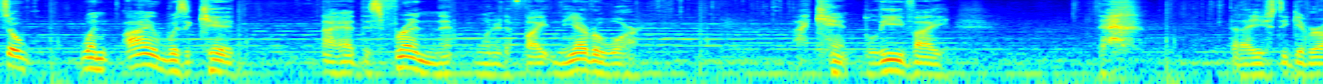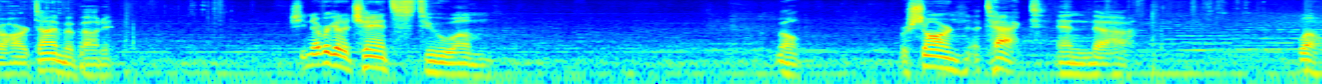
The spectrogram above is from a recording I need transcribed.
So, when I was a kid, I had this friend that wanted to fight in the Everwar. I can't believe I... that I used to give her a hard time about it. She never got a chance to, um... Well, Rasharn attacked, and, uh... Well...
